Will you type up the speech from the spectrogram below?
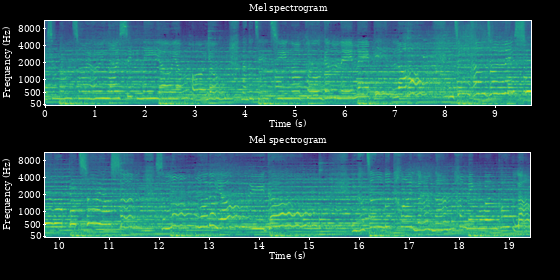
其实我再去爱惜你，又有何用？难道这次我抱紧你，未必落空？静候着你，说我别再用神，什么？蓝，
